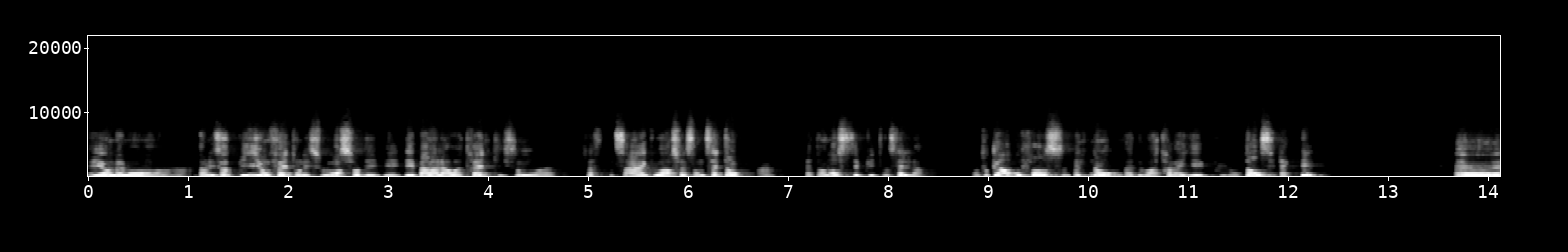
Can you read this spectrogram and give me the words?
d'ailleurs, même dans les autres pays, en fait, on est souvent sur des, départs à la retraite qui sont 65, euh, voire 67 ans. Hein. La tendance, c'est plutôt celle-là. En tout cas, en France, maintenant, on va devoir travailler plus longtemps, c'est acté. Euh,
